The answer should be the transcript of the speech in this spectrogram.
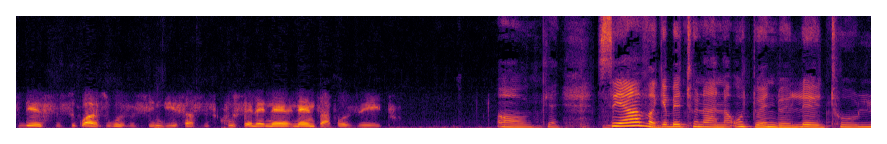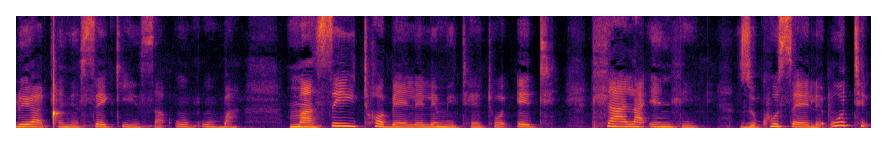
sibe sikwazi ukuzisindisa sisikhusele neentsapho zethu. Okay. Siyava ke bethunana udwendwe lethu luyaqinisekisa ukuba masiyithobele lemithetho ethi hlala endlini zikhusele uthi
